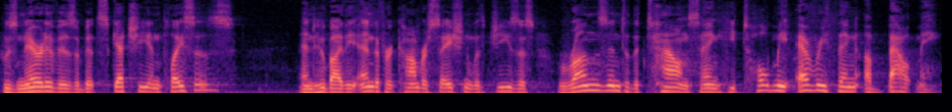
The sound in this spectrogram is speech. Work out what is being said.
whose narrative is a bit sketchy in places, and who, by the end of her conversation with Jesus, runs into the town saying, He told me everything about me.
